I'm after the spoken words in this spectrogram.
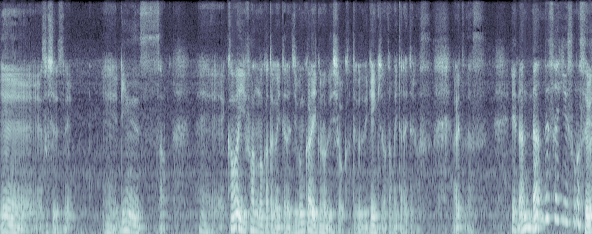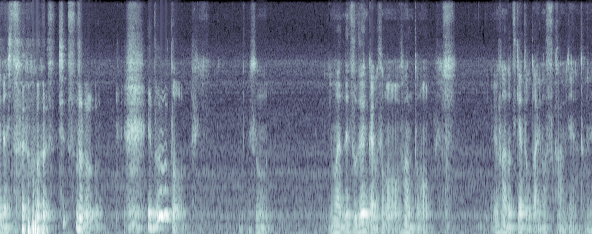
えー、そしてですね、えー、リンさん。えー、可愛いファンの方がいたら自分から行くのでしょうかということで元気の玉いただいております。ありがとうございます。え、なんなんで最近そんな攻め出しする え、どういうこと？その、まあ、ね、前回もその、ファンとの、ファンと付き合ったことありますか？みたいなとかね。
